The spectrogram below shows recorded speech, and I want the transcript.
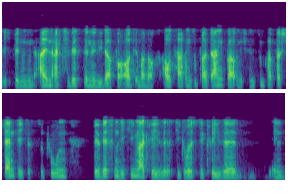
Ich bin allen Aktivistinnen, die da vor Ort immer noch ausharren, super dankbar und ich finde es super verständlich, das zu tun. Wir wissen, die Klimakrise ist die größte Krise, in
